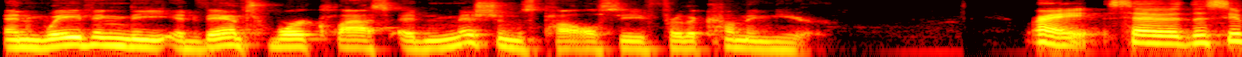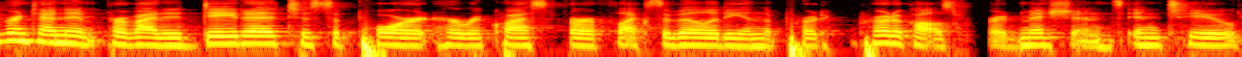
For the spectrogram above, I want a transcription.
and waiving the advanced work class admissions policy for the coming year. Right. So the superintendent provided data to support her request for flexibility in the pro- protocols for admissions into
